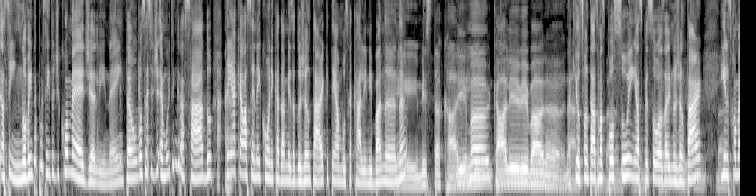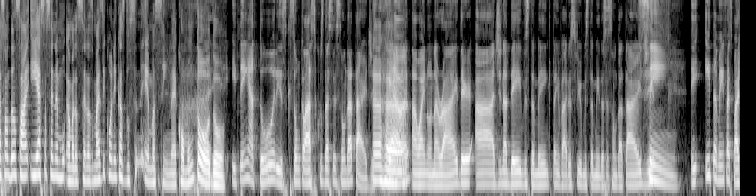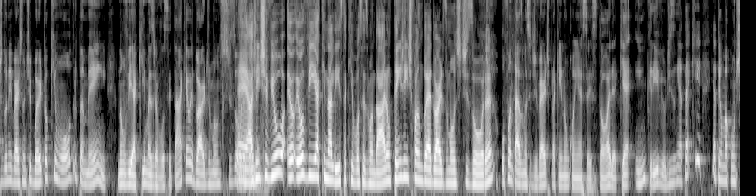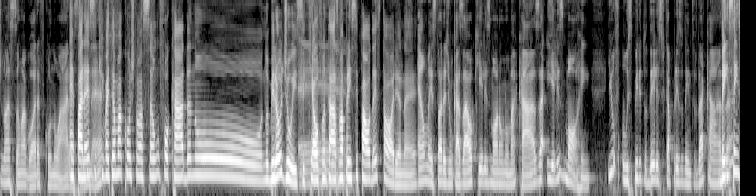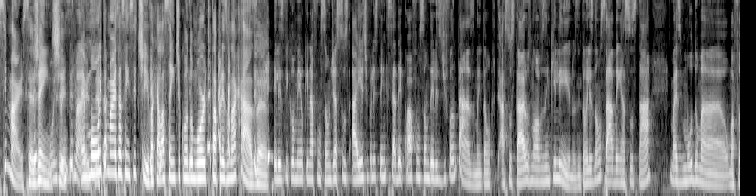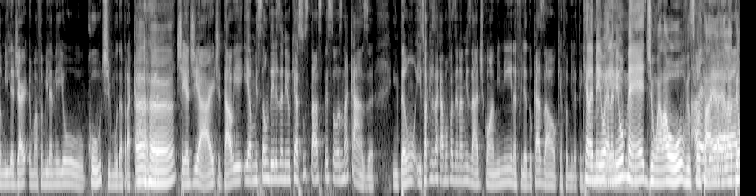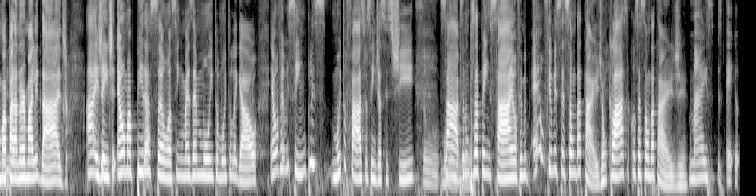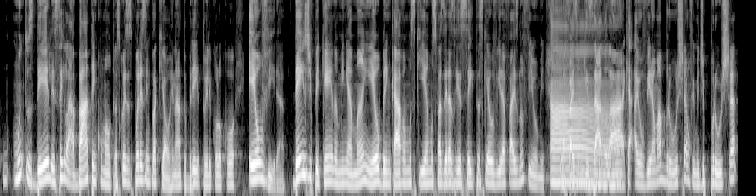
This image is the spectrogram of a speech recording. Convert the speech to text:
Assim, 90% de comédia ali, né? Então você se, é muito engraçado. Ah, Tem aquela cena icônica da mesa do jantar que tem a música Kalime Banana. Hey, Mr. Lima, Kalime Banana. Que os fantasmas possuem as pessoas ali no jantar. E eles começam a dançar. E essa cena é é uma das cenas mais icônicas do cinema, assim, né? Como um todo. E tem atores que são clássicos da sessão da tarde. É a, a Winona Ryder, a Dina Davis também, que tá em vários filmes também da sessão da tarde. Sim. E, e também faz parte do universo Tim Burton, que um outro também, não vi aqui, mas já vou citar, que é o Eduardo Mão de Tesoura. É, a também. gente viu, eu, eu vi aqui na lista que vocês mandaram, tem gente falando do Edward Mão de Tesoura. O Fantasma se Diverte, pra quem não conhece a história, que é incrível. Dizem até que ia ter uma continuação agora, ficou no ar. É, assim, parece né? que vai ter uma continuação focada no, no Beetlejuice, que é o É. fantasma principal da história, né? É uma história de um casal que eles moram numa casa e eles morrem. E o, o espírito deles fica preso dentro da casa. Bem Sense Márcia, gente. Muito Márcia. É muito mais a sensitiva, que ela sente quando o morto tá preso na casa. Eles ficam meio que na função de assustar. Aí, tipo, eles têm que se adequar à função deles de fantasma. Então, assustar os novos inquilinos. Então, eles não sabem assustar. Mas muda uma, uma família de ar- uma família meio cult, muda pra casa, Aham. cheia de arte e tal. E, e a missão deles é meio que assustar as pessoas na casa. Então, e só que eles acabam fazendo amizade com a menina, filha do casal, que a família tem Que ela é meio, ela é meio médium, ela ouve os Ah, é fantasmas, ela tem uma paranormalidade. Ai, gente, é uma piração, assim, mas é muito, muito legal. É um filme simples, muito fácil, assim, de assistir. São Sabe? Você não muito. precisa pensar. É um filme. É um filme sessão da tarde. É um clássico sessão da tarde. Mas é, muitos deles, sei lá, batem com outras coisas. Por exemplo, aqui, ó, o Renato Brito, ele colocou Elvira. Desde pequeno, minha mãe e eu brincávamos que íamos fazer as receitas que a Elvira faz no filme. Ela faz um Ah. guisado lá. Que a Elvira é uma bruxa, é um filme de bruxa.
